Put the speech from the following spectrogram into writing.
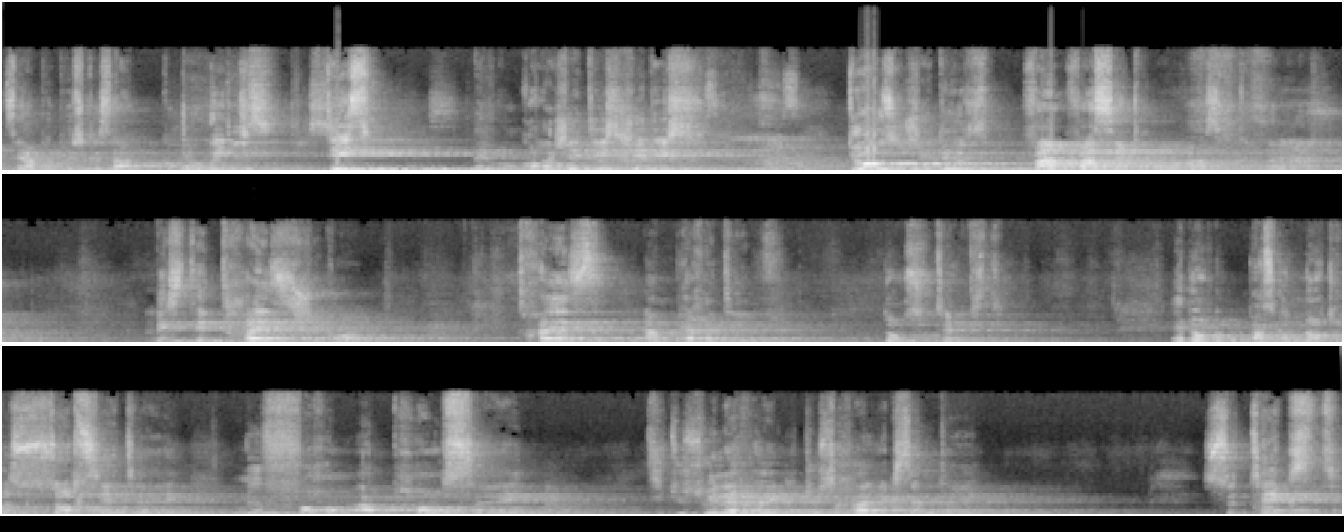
C'est un peu plus que ça. Combien? Oui, dix. Dix Même encore, j'ai dix, j'ai dix. Douze, j'ai douze. Vingt, vingt-sept. Oh, vingt-sept. Mais c'était treize, je crois. Treize impératifs dans ce texte. Et donc, parce que notre société nous forme à penser, si tu suis les règles, tu seras accepté, ce texte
